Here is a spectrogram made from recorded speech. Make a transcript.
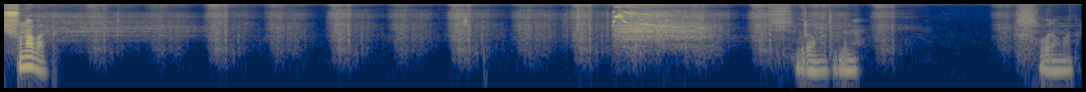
Şuna bak. Vuramadım değil mi? Vuramadım.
